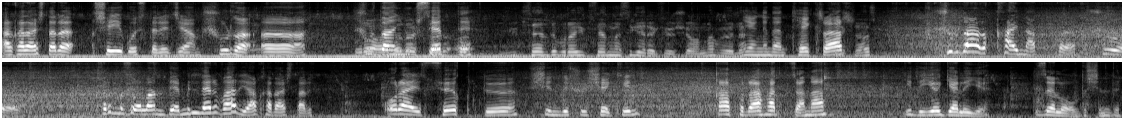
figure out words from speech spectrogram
Arkadaşlara şeyi göstereceğim. Şurada e, şuradan yükseltti. Yükseldi. Bura yükselmesi gerekiyor şu anda böyle. Yeniden tekrar. Tekrar. Şurada kaynattı. Şu kırmızı olan demirler var ya arkadaşlar. Orayı söktü. Şimdi şu şekil. Kapı rahatçana gidiyor geliyor. Güzel oldu şimdi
